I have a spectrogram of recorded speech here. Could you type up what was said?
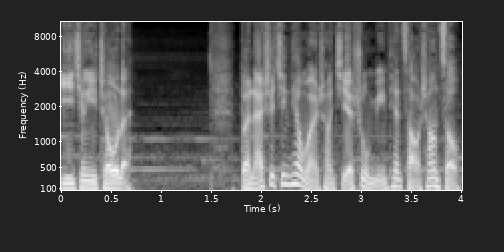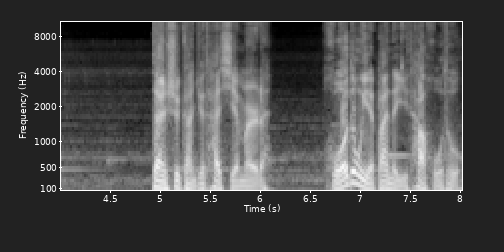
已经一周了，本来是今天晚上结束，明天早上走，但是感觉太邪门了，活动也办得一塌糊涂。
